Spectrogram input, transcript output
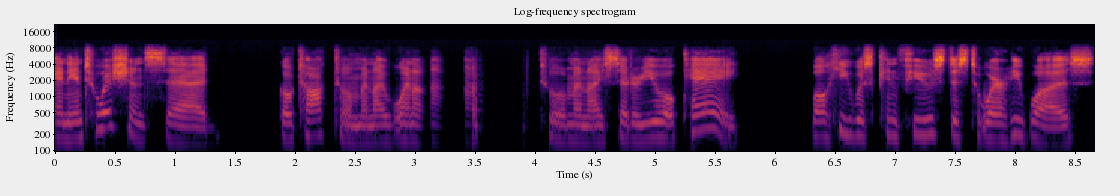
And intuition said, go talk to him. And I went up to him and I said, are you okay? Well, he was confused as to where he was.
